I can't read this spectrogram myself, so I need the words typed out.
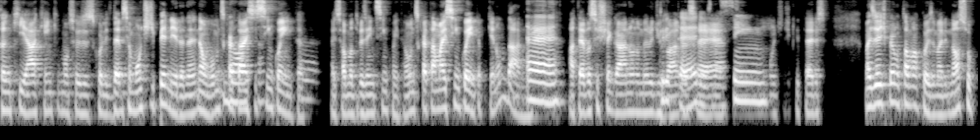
ranquear quem que vão ser os escolhidos. Deve ser um monte de peneira, né? Não, vamos descartar esses Nossa. 50. É. Aí sobram 350. Vamos descartar mais 50, porque não dá, né? É, Até você chegar no número de vagas. Critérios, É, né? Sim. um monte de critérios. Mas eu ia te perguntar uma coisa, Mari. Nosso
